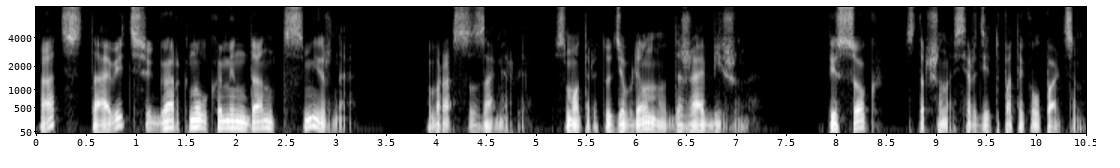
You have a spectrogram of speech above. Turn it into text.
«Отставить!» — гаркнул комендант смирно. В раз замерли. Смотрят удивленно, даже обиженно. «Песок?» — старшина сердито потыкал пальцем.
